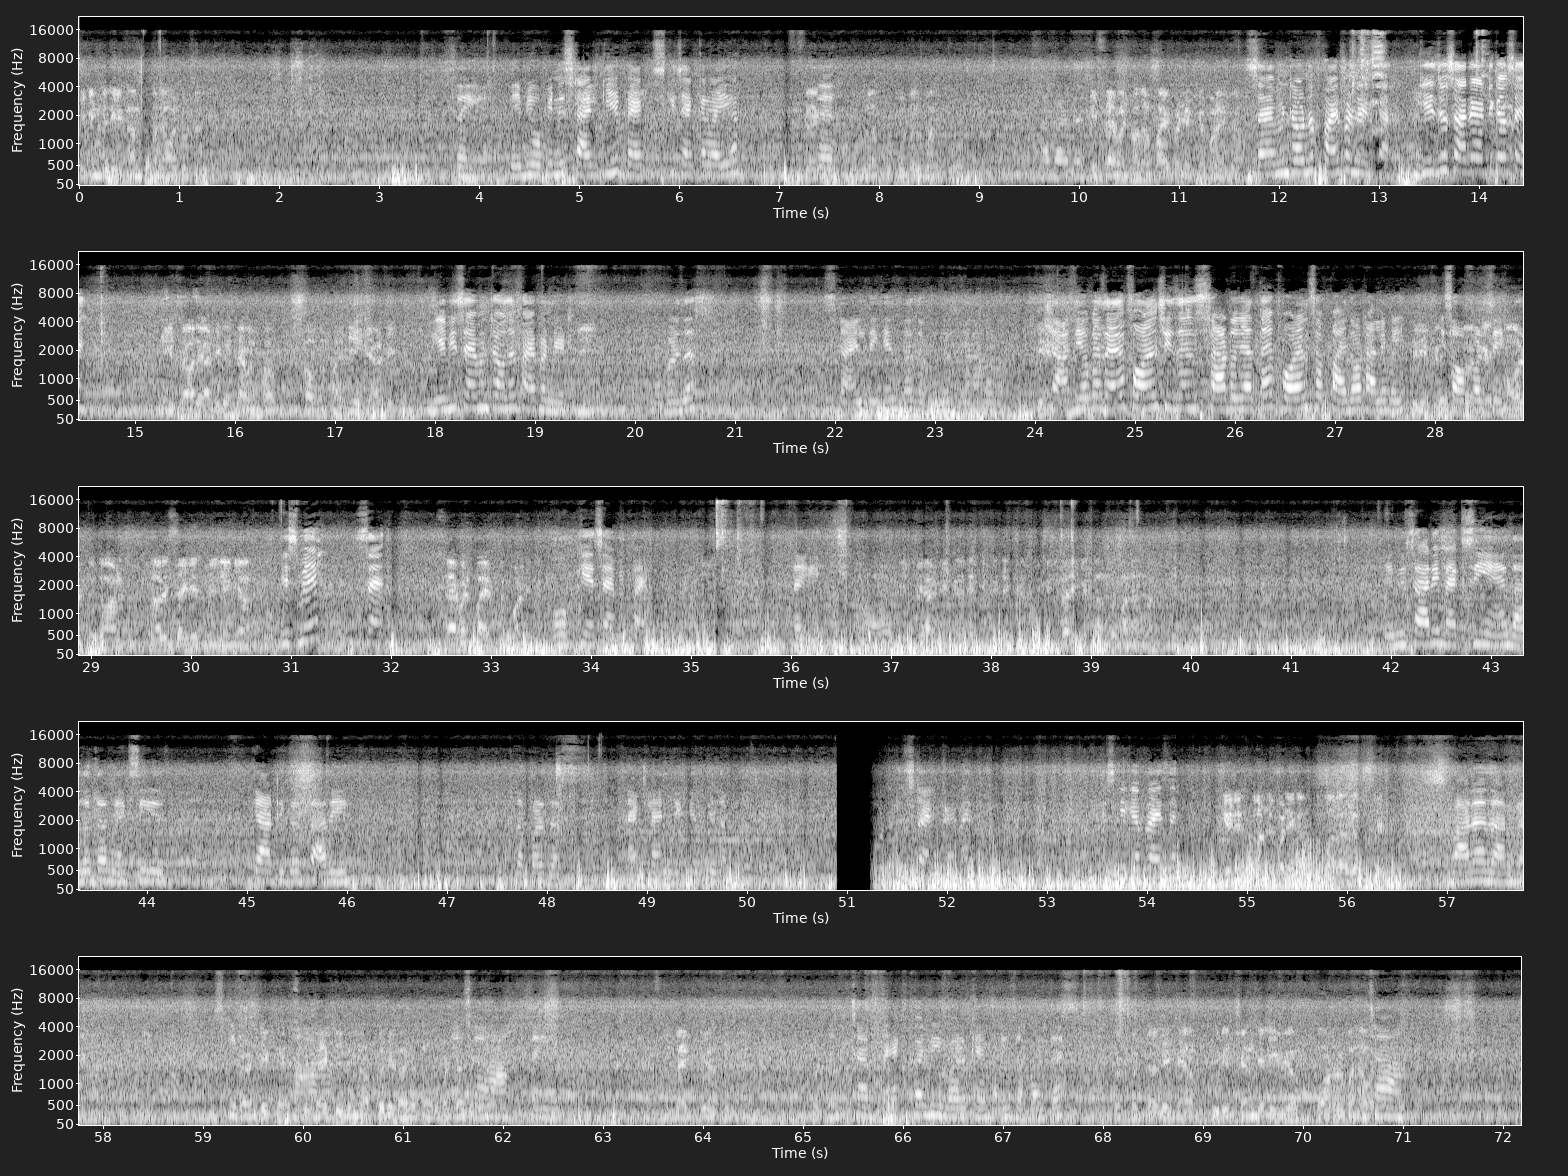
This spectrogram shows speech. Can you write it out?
चिकन के लिए काम बना हुआ टोटल सही है। ये भी ओपन स्टाइल की है बैक इसकी चेक करवाइएगा पूरा टोटल वर्क ये सेवन थाउज़ेंड फाइव हंड्रेड का पड़ेगा। सेवन थाउज़ेंड फाइव हंड्रेड का। ये जो सारे आर्टिकल्स हैं? ये सारे आर्टिकल सेवन थाउज़ेंड फाइव ये। ये भी सेवन थाउज़ेंड फाइव हंड्रेड ज़बरदस्त। स्टाइल देखें इतना ज़बरदस्त बना हुआ। शादियों का ज़्यादा फ़ौरन सीज़न स्टार्ट हो जाता है। फ़ौरन सब फ़ायदा उठा लें भाई इस ऑफ़र से। मिल जाएँगे आपको। इसमें seven five okay seven five सही है। ये भी आर्टिकल देखते हैं चिकनकारी के काम पे बना हुआ है। ये भी सारी मैक्सी हैं ज़्यादातर मैक्सी है के आर्टिकल सारे ज़बरदस्त नेकलाइन देखें इसकी ज़बरदस्त का है इसकी क्या प्राइस है? ये डिस्काउंट में पड़ेगा बारह हज़ार रुपये। बारह हज़ार का। इसकी देखें इसकी हाँ। बैक भी मैं आपको दिखा देता हूँ दुपट्टा इसका हाँ सही है। इसकी बैक भी आप देखें दुपट्टा अच्छा बैक पर भी वर्क है भाई ज़बरदस्त। दुपट्टा देखें आप पूरी चंदेली भी बॉर्डर बना हुआ अच्छा।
